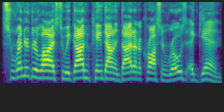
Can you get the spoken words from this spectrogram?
surrendered their lives to a God who came down and died on a cross and rose again.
